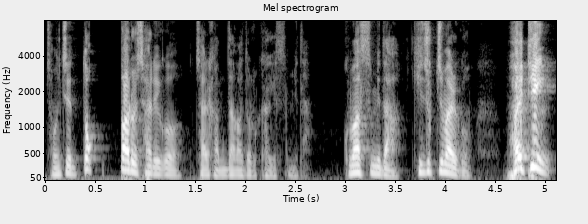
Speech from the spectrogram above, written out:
정치는 똑바로 차리고 잘 감당하도록 하겠습니다. 고맙습니다. 기죽지 말고 화이팅!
